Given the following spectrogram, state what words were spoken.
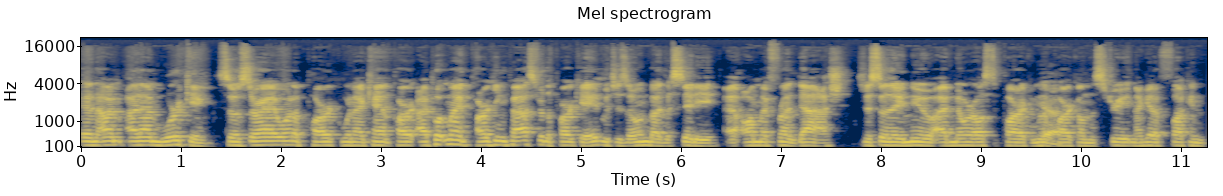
and I'm and I'm working. So sorry, I want to park when I can't park. I put my parking pass for the parkade, which is owned by the city, uh, on my front dash, just so they knew I have nowhere else to park. I'm gonna Yeah. park on the street, and I get a fucking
